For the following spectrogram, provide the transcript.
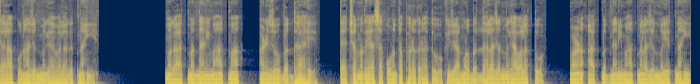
त्याला पुन्हा जन्म घ्यावा लागत नाही. मग आत्मज्ञानी महात्मा आणि जो बद्ध आहे त्याच्यामध्ये असा कोणता फरक राहतो की ज्यामुळं बद्धाला जन्म घ्यावा लागतो? पण आत्मज्ञानी महात्म्याला जन्म येत नाही.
